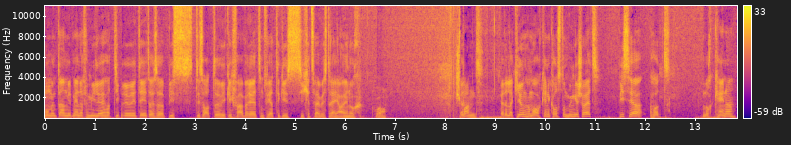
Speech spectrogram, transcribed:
momentan mit meiner Familie hat die Priorität, also bis das Auto wirklich fahrbereit und fertig ist, sicher zwei bis drei Jahre noch. Wow. Spannend. Bei der Lackierung haben wir auch keine Kosten und Mühen gescheut. Bisher hat noch keiner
